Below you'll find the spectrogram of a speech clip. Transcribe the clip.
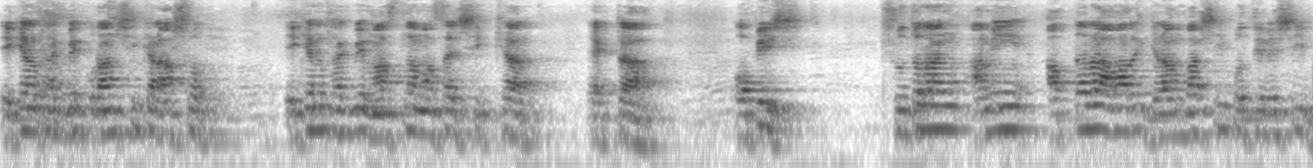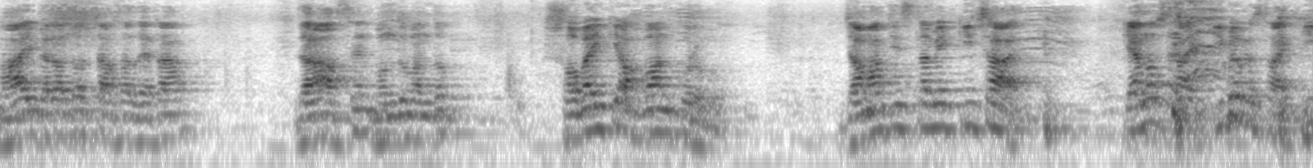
এখানে থাকবে কোরআন শিক্ষার আসর। এখানে থাকবে মাসলা মাসাইল শিক্ষার একটা অফিস। সুতরাং আমি, আপনারা আমার গ্রামবাসী, প্রতিবেশী, ভাই, বেড়াদার, চাচা, জেঠা, যারা আছেন বন্ধু বান্ধব সবাইকে আহ্বান করব। জামাত ইসলামে কি চায়? কেন চায়? কীভাবে চায়? কি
